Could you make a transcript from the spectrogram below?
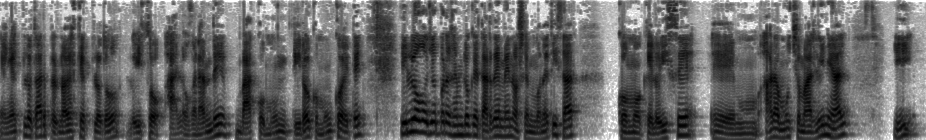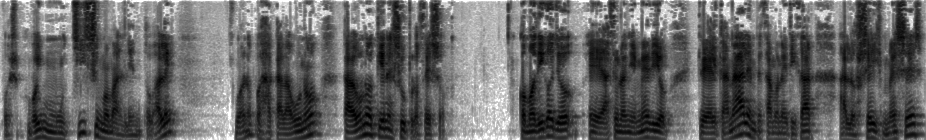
en explotar, pero una vez que explotó lo hizo a lo grande, va como un tiro, como un cohete. Y luego yo, por ejemplo, que tardé menos en monetizar, como que lo hice eh, ahora mucho más lineal y pues voy muchísimo más lento, ¿vale? Bueno, pues a cada uno, cada uno tiene su proceso. Como digo yo, eh, hace un año y medio creé el canal, empecé a monetizar a los seis meses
